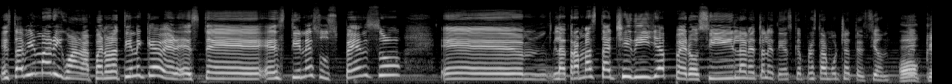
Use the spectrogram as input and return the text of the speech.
Está bien marihuana, pero la tiene que ver. Este, es, tiene suspenso. eh, la trama está chidilla, pero sí, la neta, le tienes que prestar mucha atención. Ok.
